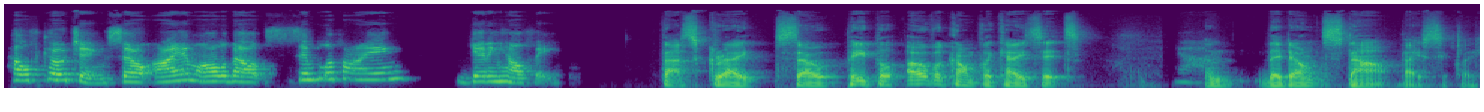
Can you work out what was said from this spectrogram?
Health Coaching. So I am all about simplifying, getting healthy. That's great. So people overcomplicate it yeah. and they don't start, basically,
